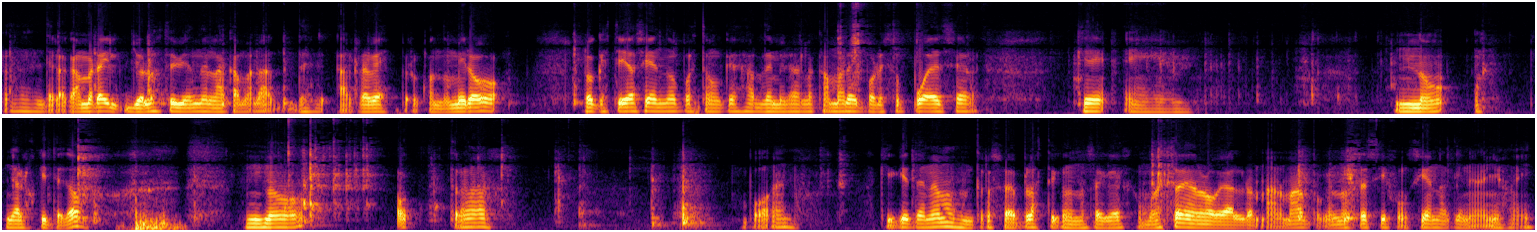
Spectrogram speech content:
de la cámara y yo lo estoy viendo en la cámara al revés pero cuando miro lo que estoy haciendo pues tengo que dejar de mirar la cámara y por eso puede ser que eh, no ya los quité todos no otra bueno aquí que tenemos un trozo de plástico no sé qué es como esto ya no lo voy a armar porque no sé si funciona tiene años ahí.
